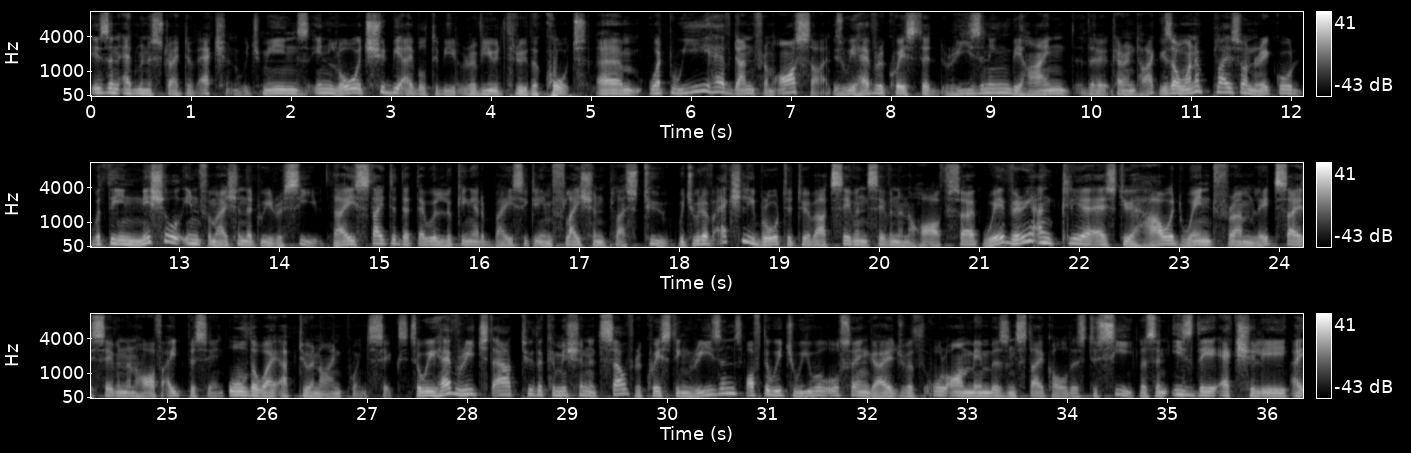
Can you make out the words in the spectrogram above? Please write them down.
is an administrative action, which means in law it should be able to be reviewed through the courts. Um, what we have done from our side is we have requested reasoning behind the current hike because I want to place on record with the initial information that we received. They stated that they were looking at basically inflation plus two, which would have actually brought it to about seven, seven and a half. So we're very unclear as to how it went from let's say seven and a half, eight percent all the way up to a 9.6. So we have reached out to the Commission itself requesting reasons, after which we will also engage with all our members and stakeholders to see, listen, is there actually a,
